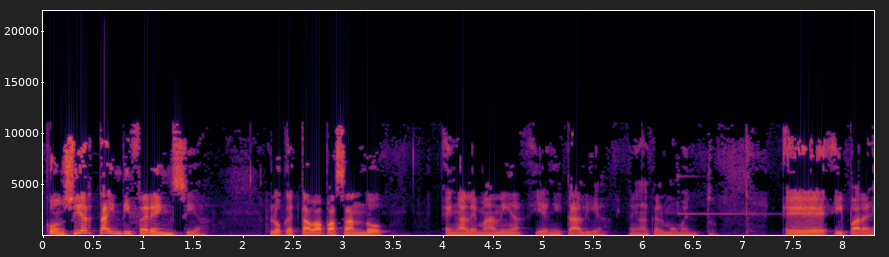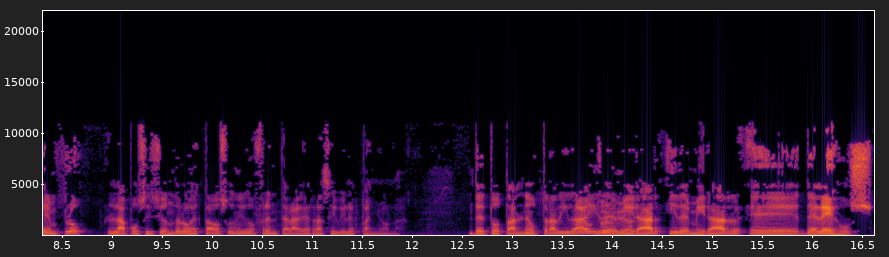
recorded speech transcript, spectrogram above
con cierta indiferencia lo que estaba pasando en Alemania y en Italia en aquel momento. Eh, y, por ejemplo, la posición de los Estados Unidos frente a la Guerra Civil Española, de total neutralidad, y de mirar y de mirar eh, de lejos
